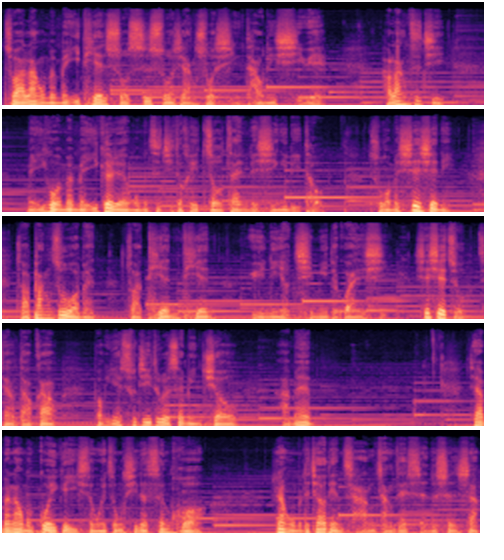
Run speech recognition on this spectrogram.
主啊，让我们每一天所思所想所行讨你喜悦，好让自己每一个我们每一个人，我们自己都可以走在你的心意里头。主，我们谢谢你，主要，帮助我们，主要，天天与你有亲密的关系。谢谢主，这样祷告，奉耶稣基督的圣名求，阿门。家人们，让我们过一个以神为中心的生活，让我们的焦点常常在神的身上。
